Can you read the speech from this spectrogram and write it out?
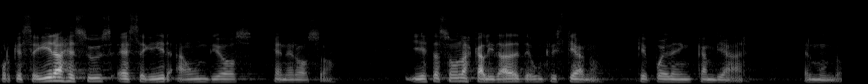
porque seguir a Jesús es seguir a un Dios generoso. Y estas son las calidades de un cristiano que pueden cambiar el mundo.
